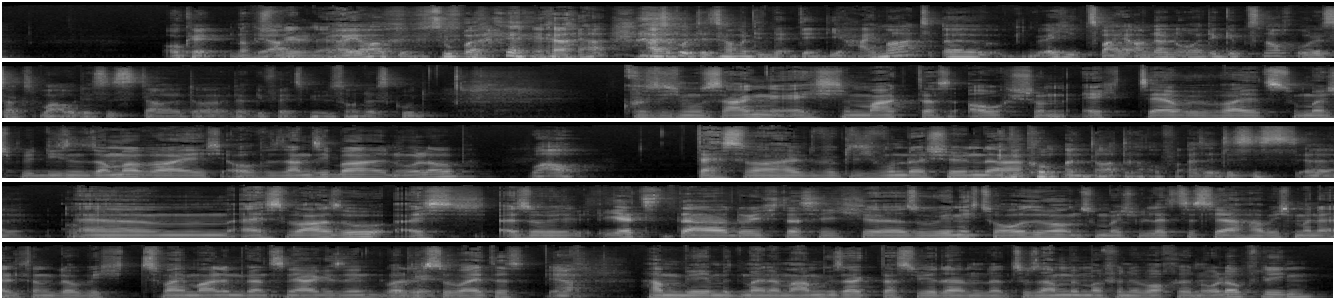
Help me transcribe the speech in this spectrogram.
Okay, Noch ja, spielen, ja. ja. Ja, super. ja. Also gut, jetzt haben wir die, die, die Heimat. Äh, welche zwei anderen Orte gibt es noch, wo du sagst, wow, das ist da, da, da gefällt es mir besonders gut. Gut, ich muss sagen, ich mag das auch schon echt sehr. Wir waren jetzt zum Beispiel diesen Sommer war ich auf Sansibar in Urlaub. Wow. Das war halt wirklich wunderschön da. Wie kommt man da drauf? Also das ist, äh, Ähm, es war so, ich, also jetzt dadurch, dass ich äh, so wenig zu Hause war und zum Beispiel letztes Jahr habe ich meine Eltern, glaube ich, zweimal im ganzen Jahr gesehen, weil Okay. das so weit ist, ja, haben wir mit meiner Mom gesagt, dass wir dann zusammen immer für eine Woche in Urlaub fliegen,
